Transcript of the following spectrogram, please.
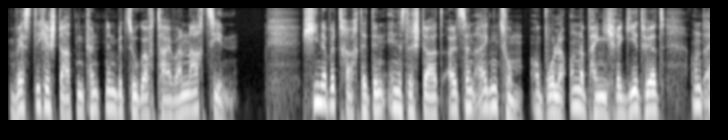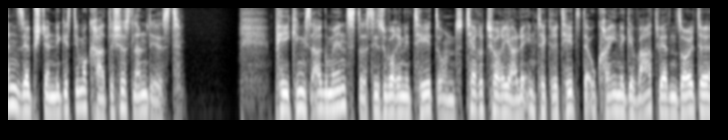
westliche Staaten könnten in Bezug auf Taiwan nachziehen. China betrachtet den Inselstaat als sein Eigentum, obwohl er unabhängig regiert wird und ein selbstständiges demokratisches Land ist. Pekings Argument, dass die Souveränität und territoriale Integrität der Ukraine gewahrt werden sollte,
